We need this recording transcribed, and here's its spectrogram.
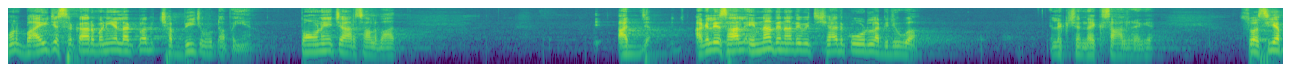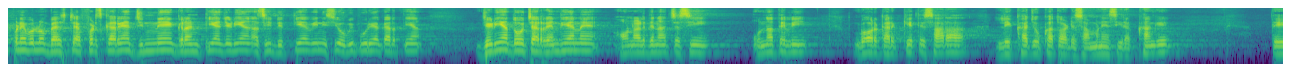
ਹੁਣ 22 ਚ ਸਰਕਾਰ ਬਣੀ ਹੈ, ਲਗਭਗ 26 ਚ ਵੋਟਾਂ ਪਈਆਂ, ਪੌਣੇ 4 ਸਾਲ ਬਾਅਦ। ਅੱਜ, ਅਗਲੇ ਸਾਲ ਇਹਨਾਂ ਦਿਨਾਂ ਦੇ ਵਿੱਚ ਸ਼ਾਇਦ ਕੋਡ ਲੱਗ ਜਾਊਗਾ। ਇਲੈਕਸ਼ਨ ਦਾ ਇੱਕ ਸਾਲ ਰਹਿ ਗਿਆ। ਸੋ ਅਸੀਂ ਆਪਣੇ ਵੱਲੋਂ ਬੈਸਟ ਐਫਰਟਸ ਕਰ ਰਹੇ ਹਾਂ, ਜਿੰਨੇ ਗਰੰਟੀਆਂ ਜਿਹੜੀਆਂ ਅਸੀਂ ਦਿੱਤੀਆਂ ਵੀ ਨਹੀਂ ਸੀ, ਉਹ ਵੀ ਪੂਰੀਆਂ ਕਰਤੀਆਂ। ਜਿਹੜੀਆਂ ਦੋ ਚਾਰ ਰਹਿੰਦੀਆਂ ਨੇ, ਆਉਣ ਵਾਲੇ ਦਿਨਾਂ 'ਚ ਅਸੀਂ ਉਹਨਾਂ ਤੇ ਵੀ ਗੌਰ ਕਰਕੇ ਤੇ ਸਾਰਾ ਲੇਖਾ ਜੋਖਾ ਤੁਹਾਡੇ ਸਾਹਮਣੇ ਅਸੀਂ ਰੱਖਾਂਗੇ। ਤੇ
